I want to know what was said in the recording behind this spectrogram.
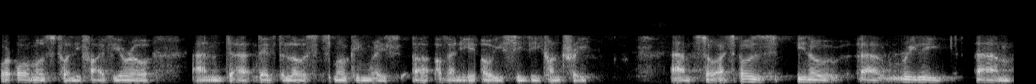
or almost 25 euro, and uh, they've the lowest smoking rate uh, of any OECD country. Um, so I suppose you know uh, really. Um,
